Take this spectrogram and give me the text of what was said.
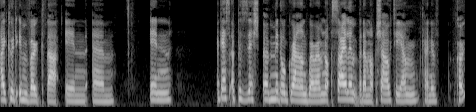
I could invoke that in um, in I guess a position, a middle ground where I'm not silent, but I'm not shouty. I'm kind of co-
